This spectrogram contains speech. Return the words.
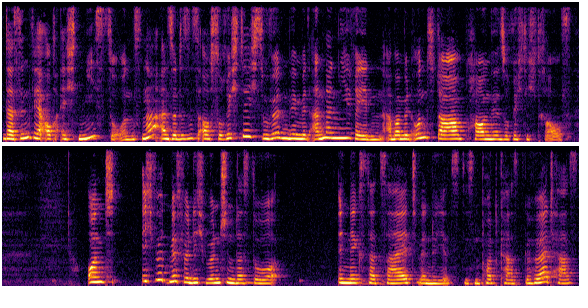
da sind wir auch echt mies zu uns, ne? Also das ist auch so richtig, so würden wir mit anderen nie reden, aber mit uns da hauen wir so richtig drauf. Und ich würde mir für dich wünschen, dass du in nächster Zeit, wenn du jetzt diesen Podcast gehört hast,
